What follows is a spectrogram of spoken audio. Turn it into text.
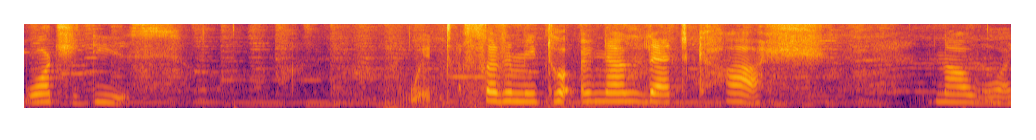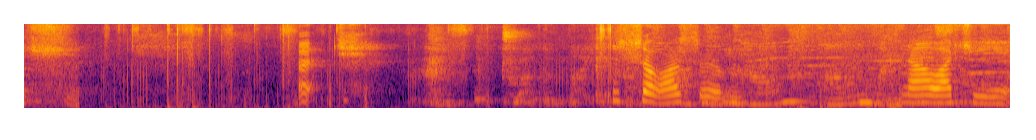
Watch this. Wait, me to another cash. Now watch. Is so awesome. Now watch it.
